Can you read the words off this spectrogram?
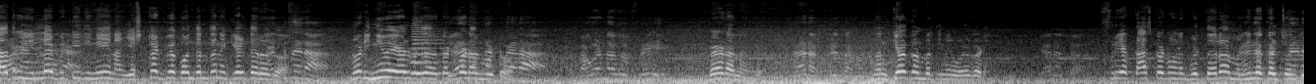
ರಾತ್ರಿ ಇಲ್ಲೇ ಬಿಟ್ಟಿದ್ದೀನಿ ನಾನು ಎಷ್ಟು ಕಟ್ಟಬೇಕು ಅಂತಾನೆ ಕೇಳ್ತಾ ಇರೋದು. ನೋಡಿ ನೀವೇ ಹೇಳ್ಬಿಡ್ತಾರೆ ಕಟ್ಬೇಡ ಅಂದ್ಬಿಟ್ಟು. ಕಟ್ಬೇಡ. ತಗೊಂಡೋಗು ಫ್ರೀ ಬೇಡ ನನಗೆ ಬೇಡ ಫ್ರೀ ತಗೊಂಡು ನಾನು ಕೇಳ್ಕೊಂಡು ಬರ್ತೀನಿ ಒಳಗಡೆ. ಫ್ರೀಯಾಗಿ ಕಾಸು ಕಟ್ಕೊಳಕ್ ಬಿಡ್ತಾರ ನಿನ್ನೆ ಕಳ್ಸು ಅಂತ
